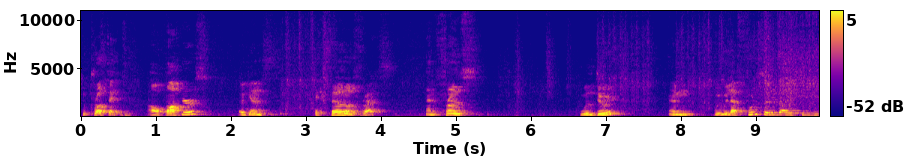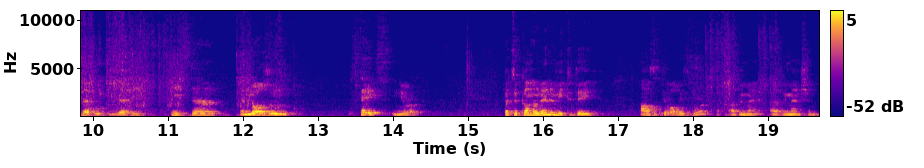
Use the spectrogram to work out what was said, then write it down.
To protect our partners against external threats, and France will do it, and we will have full solidarity vis-à-vis eastern and northern states in Europe. But the common enemy today are the terrorist groups, as we, as we mentioned.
